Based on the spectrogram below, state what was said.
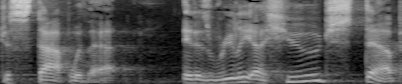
just stop with that. It is really a huge step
